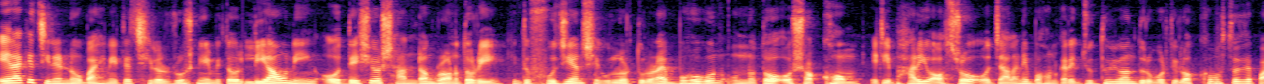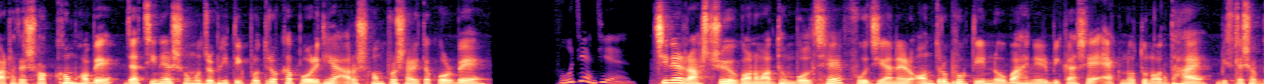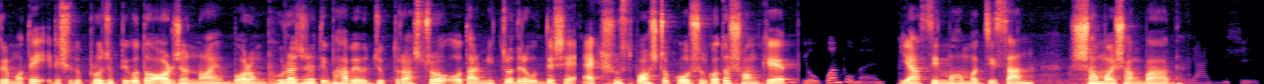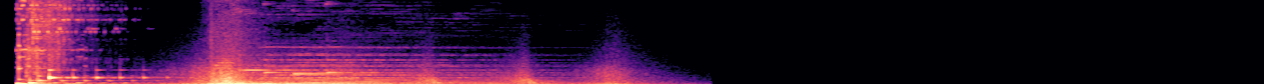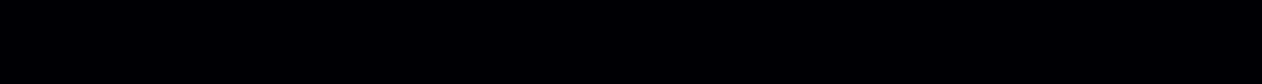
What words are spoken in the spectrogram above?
এর আগে চীনের নৌবাহিনীতে ছিল রুশ নির্মিত লিয়াওনিং ও দেশীয় শানডং রণতরী, কিন্তু ফুজিয়ান সেগুলোর তুলনায় বহুগুণ উন্নত ও সক্ষম। এটি ভারী অস্ত্র ও জ্বালানি বহনকারী যুদ্ধবিমান দূরবর্তী লক্ষ্যবস্তুতে পাঠাতে সক্ষম হবে, যা চীনের সমুদ্রভিত্তিক প্রতিরক্ষা পরিধি আরও সম্প্রসারিত করবে। চীনের রাষ্ট্রীয় গণমাধ্যম বলছে ফুজিয়ানের অন্তর্ভুক্তি নৌবাহিনীর বিকাশে এক নতুন অধ্যায়। বিশ্লেষকদের মতে এটি শুধু প্রযুক্তিগত অর্জন নয় বরং ভূরাজনৈতিকভাবেও যুক্তরাষ্ট্র ও তার মিত্রদের উদ্দেশ্যে এক সুস্পষ্ট কৌশলগত সংকেত। ইয়াসিন মোহাম্মদ জিসান সময় সংবাদ।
